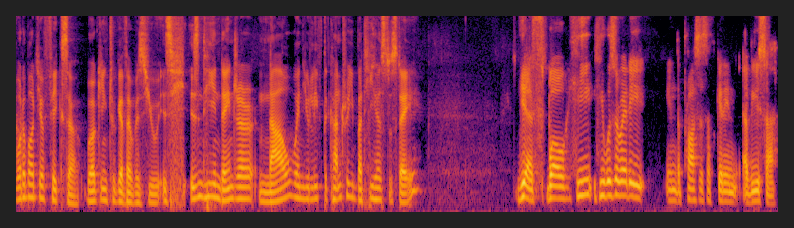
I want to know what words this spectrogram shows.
what about your fixer working together with you? Is he, isn't he in danger now when you leave the country, but he has to stay? Yes, well, he he was already in the process of getting a visa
